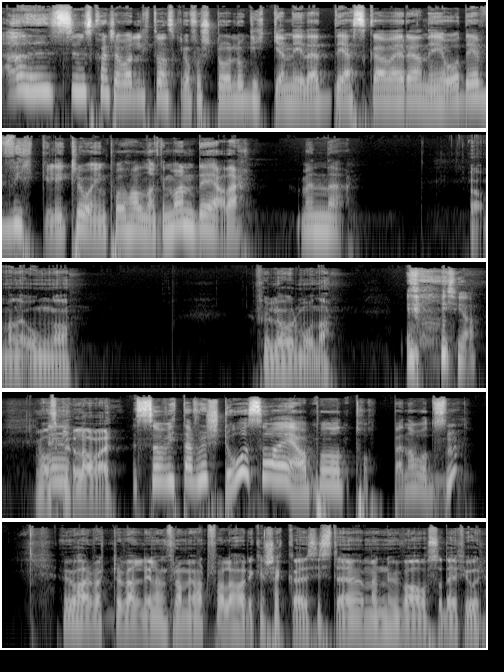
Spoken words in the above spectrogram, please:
Jeg syns kanskje det var litt vanskelig å forstå logikken i det. Det skal jeg være enig i. Og det er virkelig klåing på en halvnaken mann, det er det. Men eh, Ja, man er ung og full av hormoner. ja. Vanskelig å la være. Så vidt jeg forsto, så er hun på toppen av oddsen. Hun har vært veldig langt framme, i hvert fall. Jeg har ikke sjekka det siste, men hun var også det i fjor.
